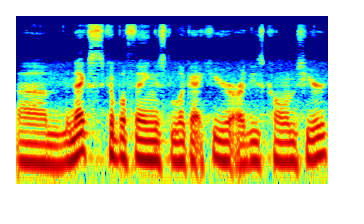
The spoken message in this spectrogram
Um, the next couple things to look at here are these columns here.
